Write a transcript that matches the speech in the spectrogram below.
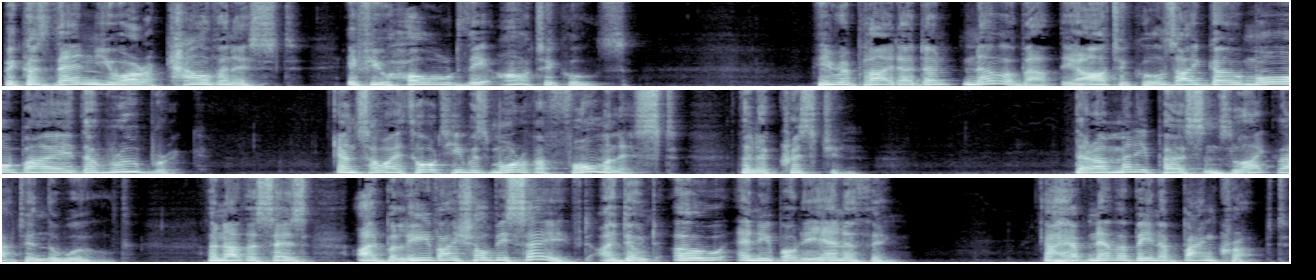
because then you are a Calvinist if you hold the articles. He replied, I don't know about the articles, I go more by the rubric. and so I thought he was more of a formalist than a Christian. There are many persons like that in the world. Another says, I believe I shall be saved. I don't owe anybody anything. I have never been a bankrupt.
